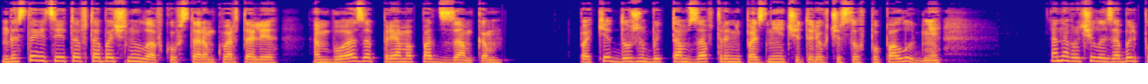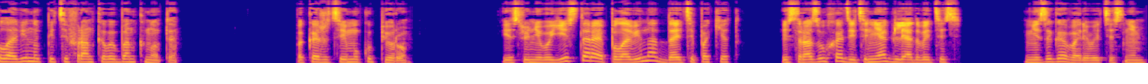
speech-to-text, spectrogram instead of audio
«Доставите это в табачную лавку в старом квартале Амбуаза прямо под замком. Пакет должен быть там завтра не позднее четырех часов пополудни». Она вручила Изабель половину пятифранковой банкноты. «Покажите ему купюру. Если у него есть вторая половина, отдайте пакет. И сразу уходите, не оглядывайтесь». Не заговаривайте с ним».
